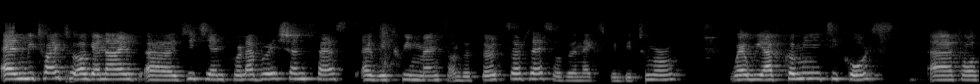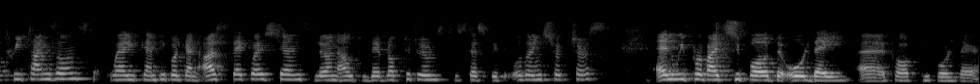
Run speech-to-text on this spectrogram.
And we try to organize a GTN collaboration fest every three months on the third Thursday. So the next will be tomorrow, where we have community calls uh, for three time zones, where you can people can ask their questions, learn how to develop tutorials, discuss with other instructors, and we provide support the whole day uh, for people there.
